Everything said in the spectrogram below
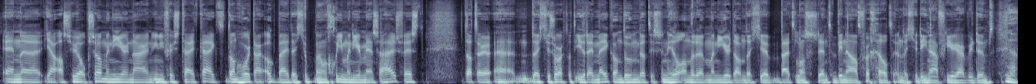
En uh, ja, als je op zo'n manier naar een universiteit kijkt... dan hoort daar ook bij dat je op een goede manier mensen huisvest. Dat, er, uh, dat je zorgt dat iedereen mee kan doen. Dat is een heel andere manier dan dat je buitenlandse studenten binnenhaalt voor geld... en dat je die na vier jaar weer dumpt. Ja.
